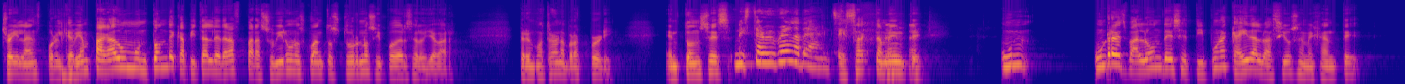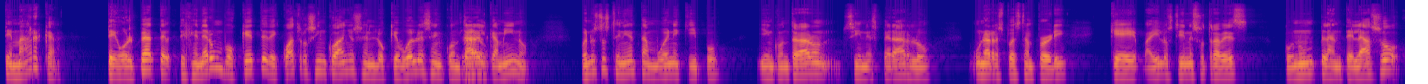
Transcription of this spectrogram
Trey Lance, por el que habían pagado un montón de capital de draft para subir unos cuantos turnos y podérselo llevar. Pero encontraron a Brock Purdy. Entonces, Mr. Irrelevant. Exactamente. un, un resbalón de ese tipo, una caída al vacío semejante, te marca, te golpea, te, te genera un boquete de cuatro o cinco años en lo que vuelves a encontrar Claro. el camino. Bueno, estos tenían tan buen equipo y encontraron, sin esperarlo, una respuesta en Purdy que ahí los tienes otra vez con un plantelazo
